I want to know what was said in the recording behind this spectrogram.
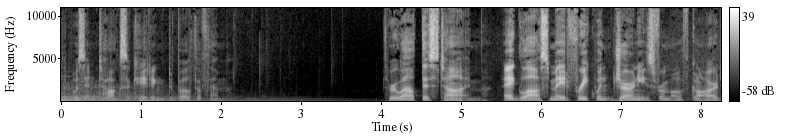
that was intoxicating to both of them. Throughout this time, Aeglas made frequent journeys from Oathgard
